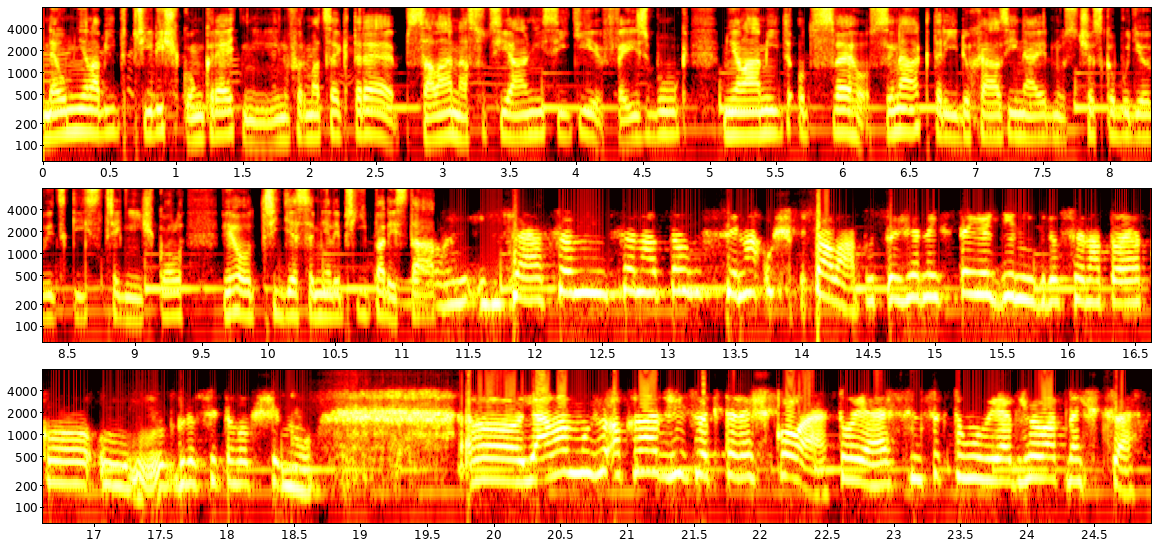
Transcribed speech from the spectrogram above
neuměla být příliš konkrétní. Informace, které psala na sociální síti Facebook, měla mít od svého syna, který dochází na jednu z českobudějovických středních škol. V jeho třídě se měly případy stát. já jsem se na to syna už ptala, protože nejste jediný, kdo se na to jako, kdo si toho všiml. Uh, já vám můžu akorát říct, ve které škole to je, syn se k tomu vyjadřovat nechce.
